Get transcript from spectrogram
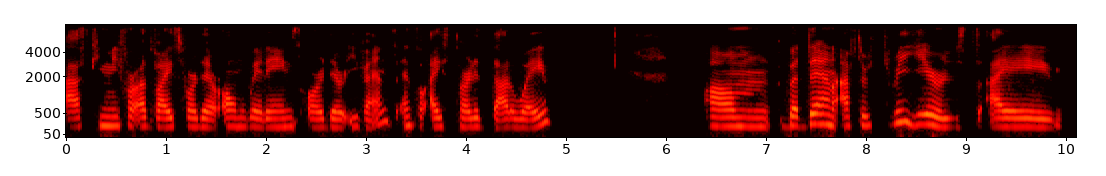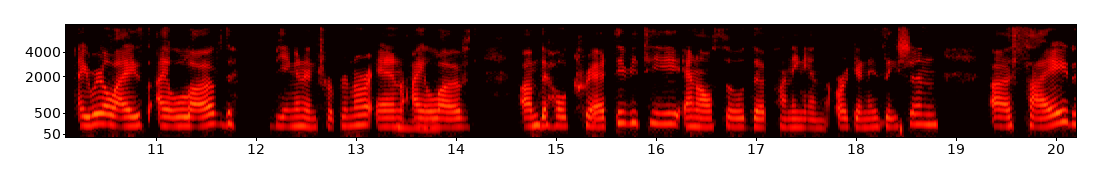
asking me for advice for their own weddings or their events. And so I started that way. Um, but then after three years, I, I realized I loved being an entrepreneur and mm-hmm. I loved um, the whole creativity and also the planning and organization uh, side.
